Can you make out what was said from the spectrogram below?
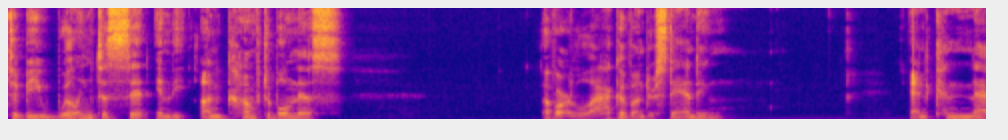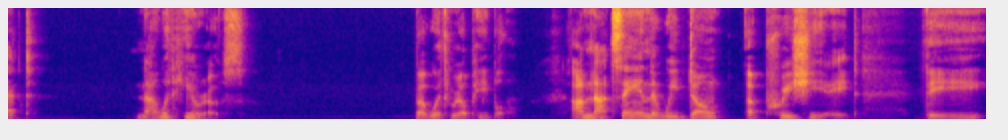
to be willing to sit in the uncomfortableness of our lack of understanding and connect not with heroes, but with real people. I'm not saying that we don't appreciate the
